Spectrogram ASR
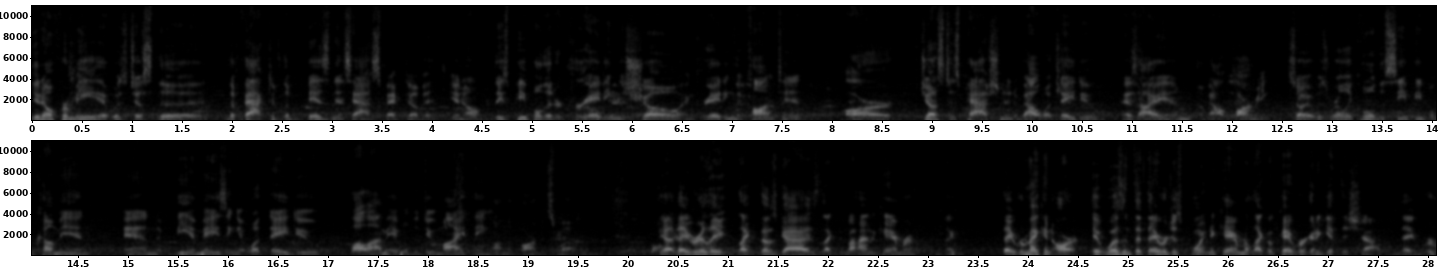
You know, for me, it was just the the fact of the business aspect of it. You know, these people that are creating the show and creating the content are just as passionate about what they do as I am about farming. So it was really cool to see people come in and be amazing at what they do while I'm able to do my thing on the farm as well. Yeah, they really like those guys like behind the camera. They were making art. It wasn't that they were just pointing a camera like, okay, we're gonna get this shot. They were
